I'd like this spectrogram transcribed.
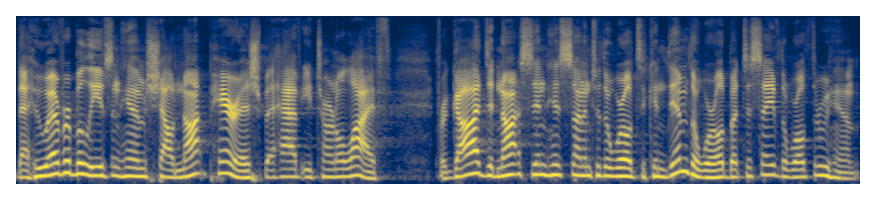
that whoever believes in him shall not perish but have eternal life. For God did not send his Son into the world to condemn the world, but to save the world through him.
